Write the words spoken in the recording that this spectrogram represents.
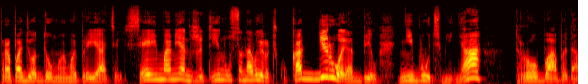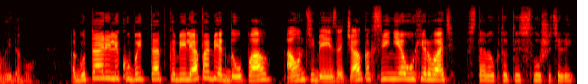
Пропадет, думаю, мой приятель. Сей момент же кинулся на выручку, как герой отбил. Не будь меня, труба бы Давыдову. А гутарили кубыть-то от кобеля побег да упал, а он тебе и зачал, как свинья ухи рвать, — вставил кто-то из слушателей.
